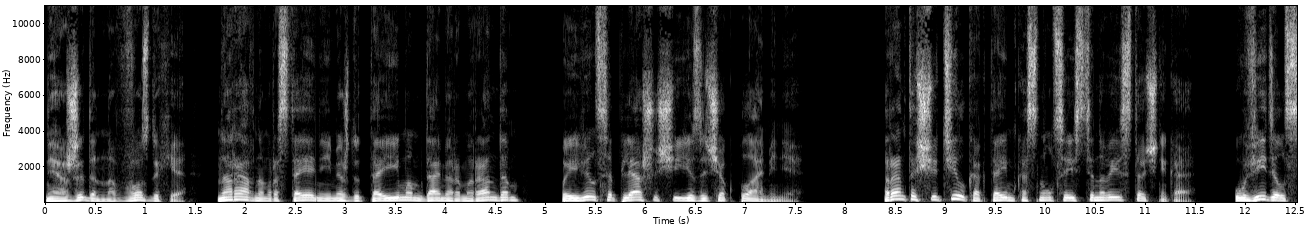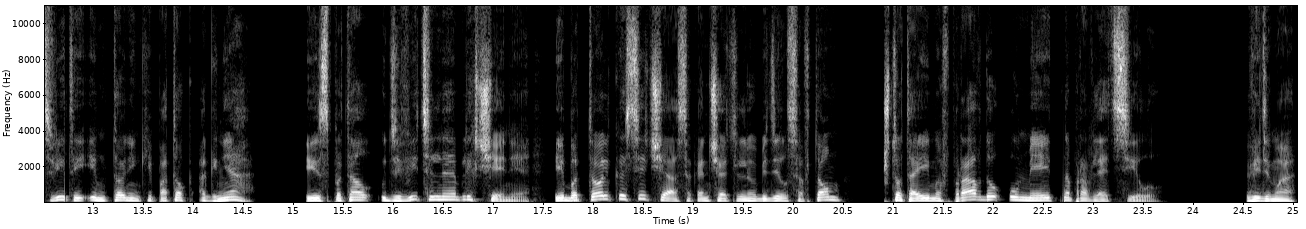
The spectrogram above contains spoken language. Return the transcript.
Неожиданно в воздухе на равном расстоянии между Таимом, Дамером и Рандом появился пляшущий язычок пламени. Рант ощутил, как Таим коснулся истинного источника, увидел свитый им тоненький поток огня и испытал удивительное облегчение, ибо только сейчас окончательно убедился в том, что Таим и вправду умеет направлять силу. Видимо,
